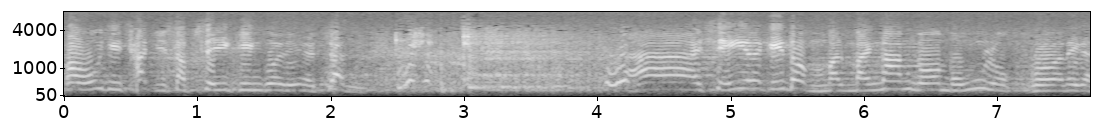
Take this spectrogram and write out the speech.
我好似七月十四見過你啊，真。啊、死啦！幾多唔問問啱我懵六喎你嘅。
